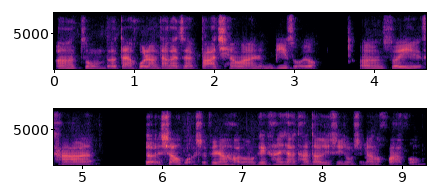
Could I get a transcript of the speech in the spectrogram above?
呃，总的带货量大概在八千万人民币左右，嗯，所以它的效果是非常好的。我们可以看一下它到底是一种什么样的画风。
